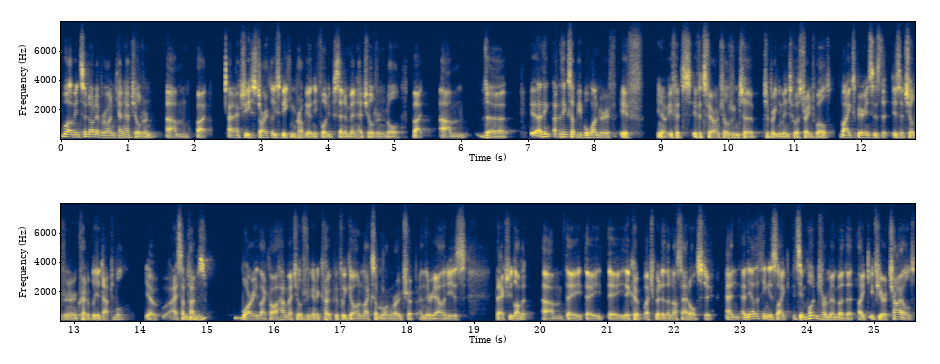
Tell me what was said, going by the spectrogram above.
Well, I mean, so not everyone can have children, um, but actually, historically speaking, probably only forty percent of men had children at all. But um, the I think I think some people wonder if if you know if it's if it's fair on children to to bring them into a strange world. My experience is that is that children are incredibly adaptable. You know, I sometimes mm-hmm. worry like, oh, how are my children going to cope if we go on like some long road trip? And the reality is they actually love it. Um, they they they they cope much better than us adults do. And and the other thing is like it's important to remember that like if you're a child,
